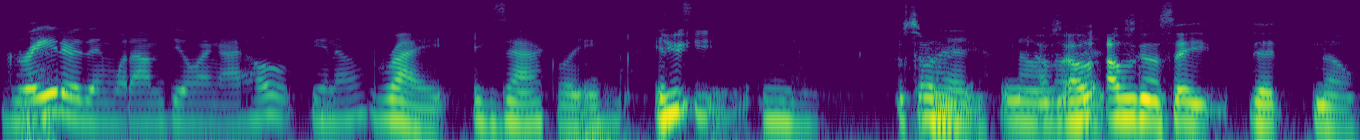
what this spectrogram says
greater than what I'm doing. I hope, you know. Right, exactly. You- It's- you- mm. Sorry. ahead. No, I was, go I, ahead. I was going to say that no, y-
